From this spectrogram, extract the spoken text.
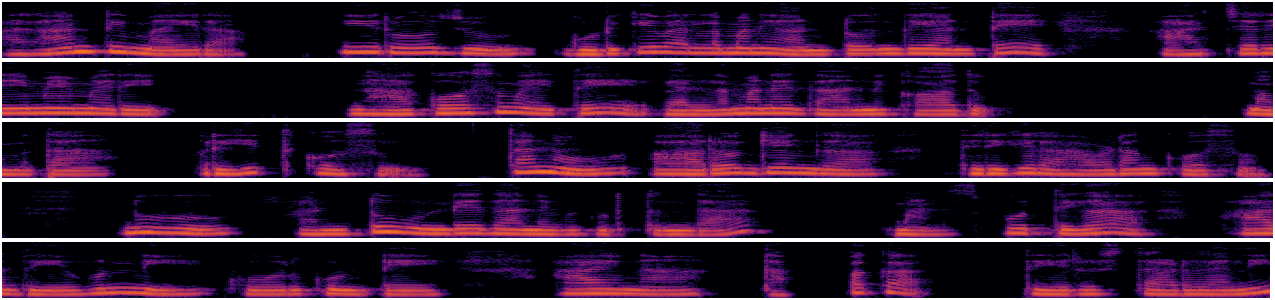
అలాంటి మైరా ఈరోజు గుడికి వెళ్ళమని అంటోంది అంటే ఆశ్చర్యమే మరి. నా కోసం అయితే వెళ్ళమనే దాన్ని కాదు. మమత ప్రీత్ కోసం తను ఆరోగ్యంగా తిరిగి రావడం కోసం. నువ్వు అంటూ ఉండేదానివి గుర్తుందా? మనస్ఫూర్తిగా ఆ దేవుణ్ణి కోరుకుంటే ఆయన తప్పక తీరుస్తాడు అని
